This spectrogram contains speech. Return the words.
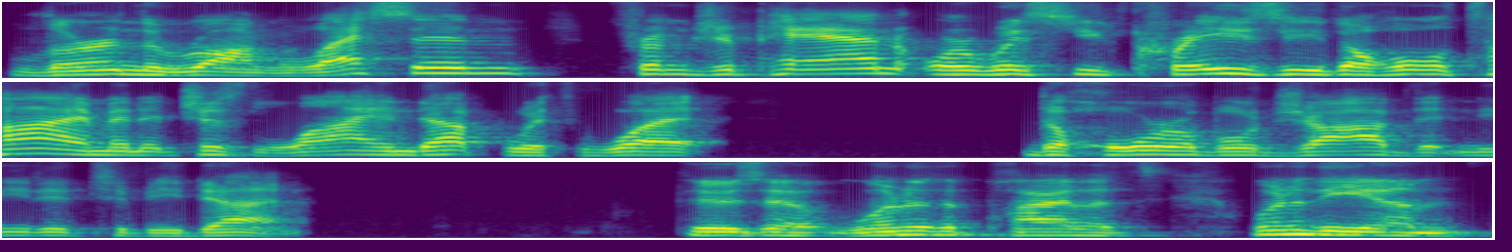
learn the wrong lesson from Japan or was he crazy the whole time? And it just lined up with what the horrible job that needed to be done. There's a one of the pilots, one of the um,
